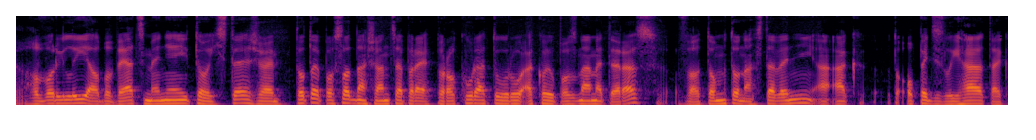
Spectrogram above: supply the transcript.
hovorili, alebo viac menej to isté, že toto je posledná šanca pre prokuratúru, ako ju poznáme teraz, v tomto nastavení a ak to opäť zlyhá, tak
